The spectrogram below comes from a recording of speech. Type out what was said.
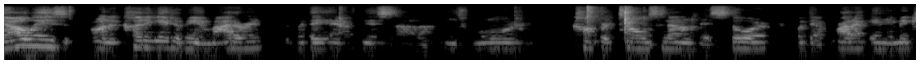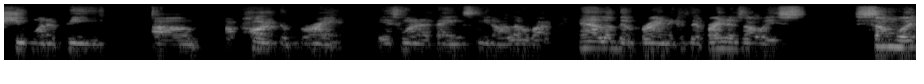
they're always on the cutting edge of being modern, but they have this uh, these warm comfort tones not on their store, but their product, and it makes you want to be um, a part of the brand. It's one of the things you know I love about it, and I love their branding because their branding is always somewhat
